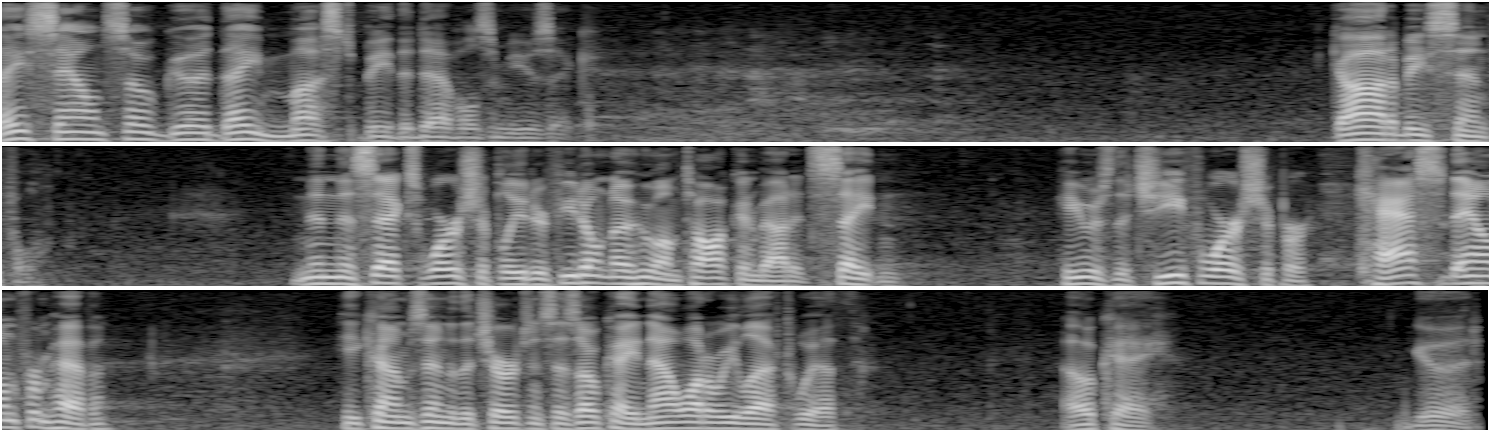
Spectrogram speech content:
they sound so good, they must be the devil's music. Got to be sinful. And then this ex worship leader, if you don't know who I'm talking about, it's Satan. He was the chief worshiper, cast down from heaven. He comes into the church and says, Okay, now what are we left with? Okay, good.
